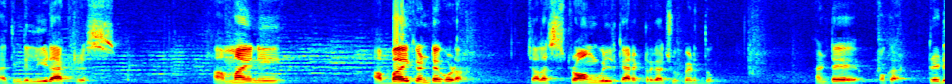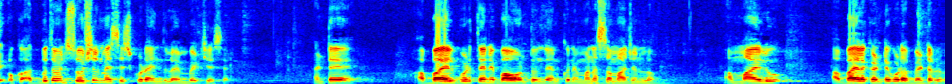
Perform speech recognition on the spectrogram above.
I think the lead actress అమ్మాయిని అబ్బాయి కంటే కూడా చాలా స్ట్రాంగ్ విల్డ్ క్యారెక్టర్గా చూపెడుతూ అంటే ఒక ట్రెడి ఒక అద్భుతమైన సోషల్ మెసేజ్ కూడా ఇందులో ఎంబెడ్ చేశారు. అంటే అబ్బాయిలు పుడితేనే బాగుంటుంది అనుకునే మన సమాజంలో అమ్మాయిలు అబ్బాయిల కంటే కూడా బెటరు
